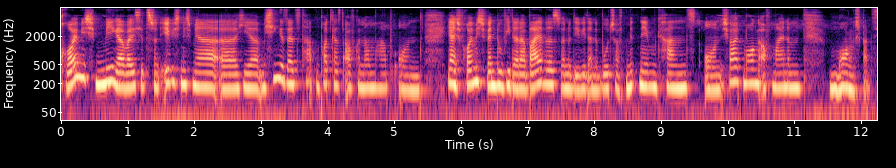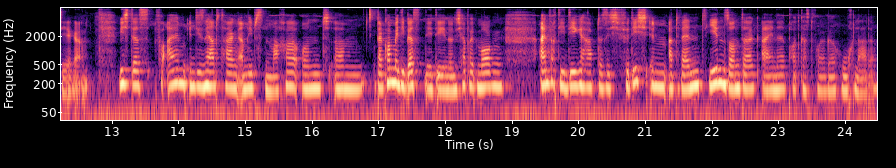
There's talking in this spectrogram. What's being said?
freue mich mega, weil ich jetzt schon ewig nicht mehr äh, hier mich hingesetzt habe, einen Podcast aufgenommen habe. Und ja, ich freue mich, wenn du wieder dabei bist, wenn du dir wieder eine Botschaft mitnehmen kannst. Und ich war heute Morgen auf meinem Morgenspaziergang, wie ich das vor allem in diesen Herbsttagen am liebsten mache. Und ähm, da kommen mir die besten Ideen. Und ich habe heute Morgen einfach die Idee gehabt, dass ich für dich im Advent jeden Sonntag eine Podcast-Folge hochlade.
